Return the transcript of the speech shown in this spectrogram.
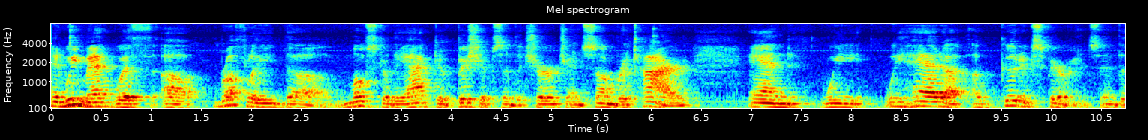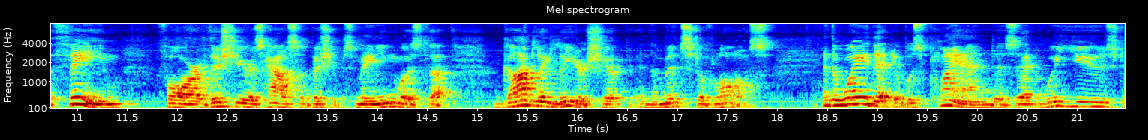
and we met with uh, roughly the, most of the active bishops in the church and some retired, and we we had a, a good experience. And the theme for this year's House of Bishops meeting was the godly leadership in the midst of loss. And the way that it was planned is that we used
